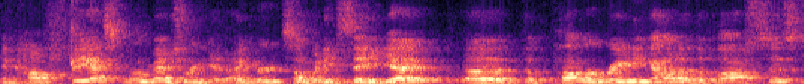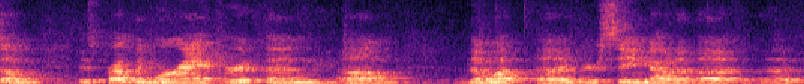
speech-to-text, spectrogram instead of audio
and how fast we're measuring it. I heard somebody say, yeah, uh, the power rating out of the Bosch system is probably more accurate than, um, than what uh, you're seeing out of the,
